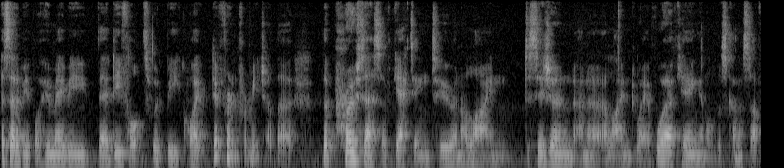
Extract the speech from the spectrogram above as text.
a set of people who maybe their defaults would be quite different from each other, the process of getting to an aligned decision and an aligned way of working and all this kind of stuff,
